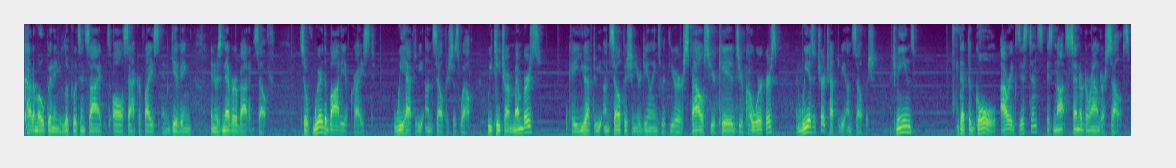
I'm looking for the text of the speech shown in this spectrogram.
cut him open and you looked what's inside, it's all sacrifice and giving, and it was never about himself. So if we're the body of Christ, we have to be unselfish as well. We teach our members, okay, you have to be unselfish in your dealings with your spouse, your kids, your coworkers, and we as a church have to be unselfish which means that the goal, our existence, is not centered around ourselves.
